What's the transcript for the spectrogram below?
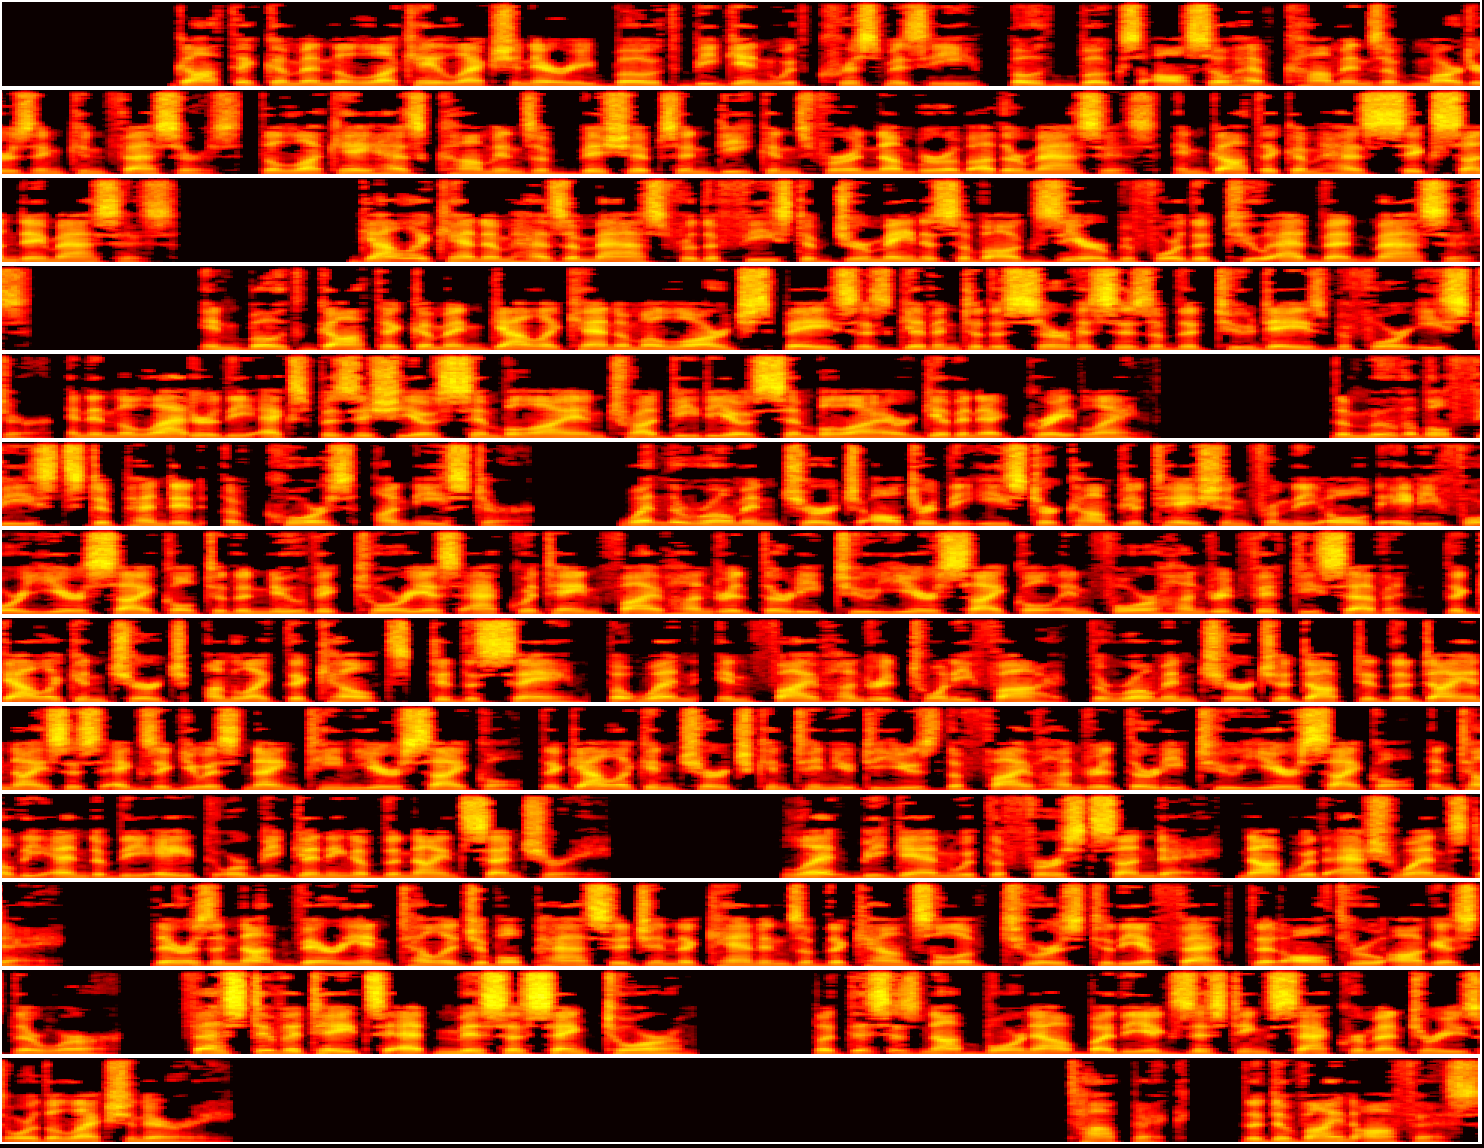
Gothicum and the Luccae Lectionary both begin with Christmas Eve. Both books also have commons of martyrs and confessors. The Luccae has commons of bishops and deacons for a number of other masses, and Gothicum has six Sunday masses. Gallicanum has a mass for the feast of Germanus of Auxerre before the two Advent masses. In both Gothicum and Gallicanum a large space is given to the services of the two days before Easter, and in the latter the Expositio Symboli and Traditio Symboli are given at great length. The movable feasts depended, of course, on Easter. When the Roman Church altered the Easter computation from the old 84-year cycle to the new Victorius Aquitaine 532-year cycle in 457, the Gallican Church, unlike the Celts, did the same, but when, in 525, the Roman Church adopted the Dionysius Exiguus 19-year cycle, the Gallican Church continued to use the 532-year cycle, until the end of the 8th or beginning of the 9th century. Lent began with the first Sunday, not with Ash Wednesday. There is a not very intelligible passage in the canons of the Council of Tours to the effect that all through August there were festivitates et missa sanctorum, but this is not borne out by the existing sacramentaries or the lectionary. The Divine Office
